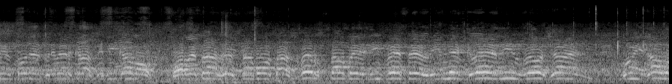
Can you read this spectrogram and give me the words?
Hamilton el primer clasificado. Por detrás está Bottas, Verstappen y Vettel y Leclerc y Grosjean. Cuidado.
